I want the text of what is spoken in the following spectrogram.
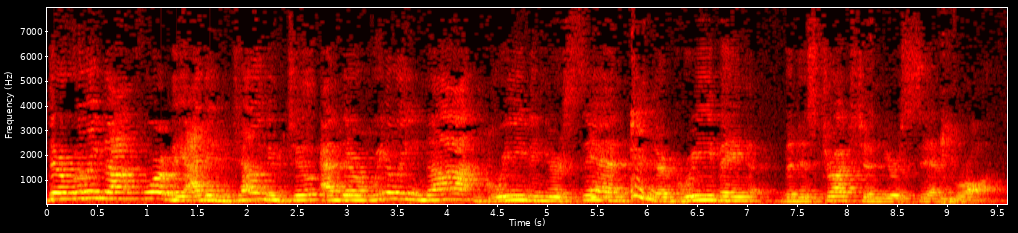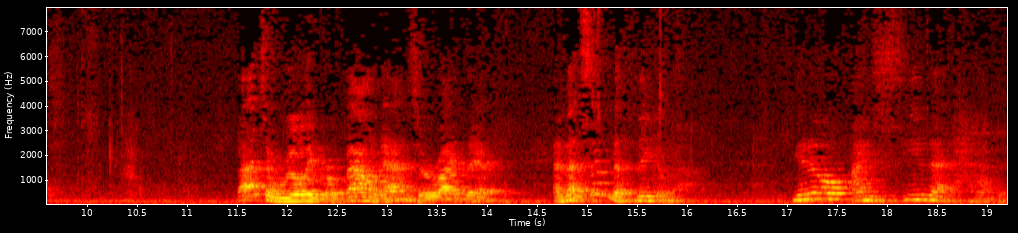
They're really not for me. I didn't tell you to, and they're really not grieving your sin. They're grieving the destruction your sin brought. That's a really profound answer right there. And that's something to think about. You know, I see that happen.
